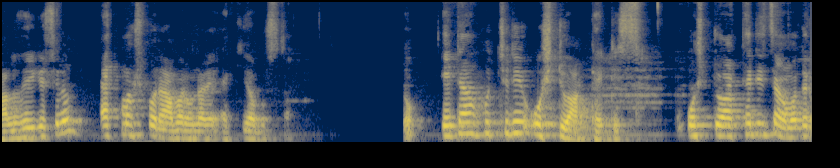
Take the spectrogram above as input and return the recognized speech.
ভালো হয়ে গেছিল। এক মাস পরে আবার ওনার একই অবস্থা। তো এটা হচ্ছে যে ওস্টিও আর্থাইটিস ওস্টিও আর্থাইটিস আমাদের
